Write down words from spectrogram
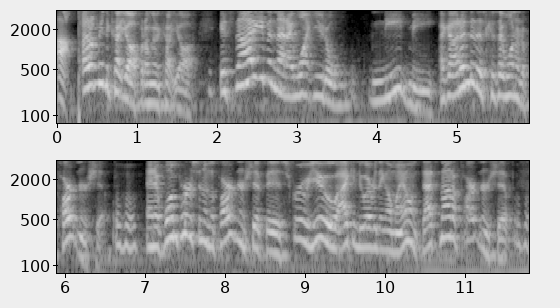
up. I don't mean to cut you off, but I'm going to cut you off. It's not even that I want you to need me. I got into this because I wanted a partnership. Mm-hmm. And if one person in the partnership is screw you, I can do everything on my own. That's not a partnership. Mm-hmm.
